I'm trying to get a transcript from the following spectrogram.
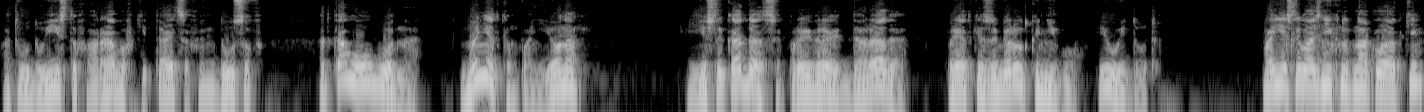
От вудуистов, арабов, китайцев, индусов, от кого угодно. Но нет компаньона. Если Кадаци проиграет Дорадо, прятки заберут книгу и уйдут. А если возникнут накладки?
